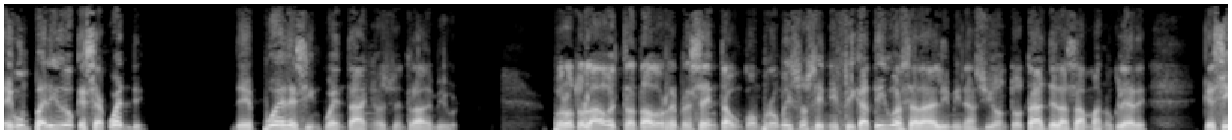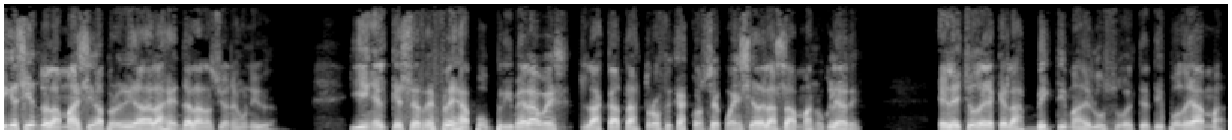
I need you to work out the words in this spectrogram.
en un periodo que se acuerde, después de 50 años de su entrada en vigor. Por otro lado, el tratado representa un compromiso significativo hacia la eliminación total de las armas nucleares que sigue siendo la máxima prioridad de la agenda de las Naciones Unidas y en el que se refleja por primera vez las catastróficas consecuencias de las armas nucleares, el hecho de que las víctimas del uso de este tipo de armas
